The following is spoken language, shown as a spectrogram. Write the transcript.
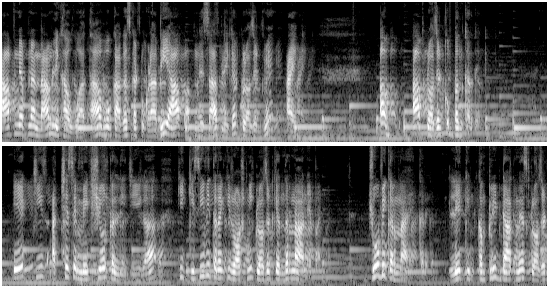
आपने अपना नाम लिखा हुआ था, वो कागज़ का टुकड़ा भी आप अपने साथ लेकर क्लोजेट में आएँगे। अब आप क्लोजेट को बंद कर देंगे। एक चीज़ अच्छे से मेक श्योर sure कर लीजिएगा कि किसी भी तरह की रोशनी क्लोजेट के अंदर ना आने पाए। जो भी करना है, करें। लेकिन कंप्लीट डार्कनेस क्लोजेट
